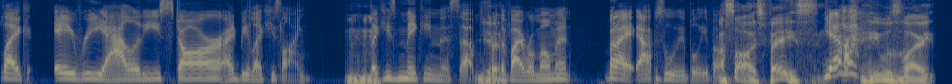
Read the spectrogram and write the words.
like a reality star, I'd be like, he's lying. Mhm. Like he's making this up Yeah. for the viral moment. But I absolutely believe him. I saw his face. yeah. He was like,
